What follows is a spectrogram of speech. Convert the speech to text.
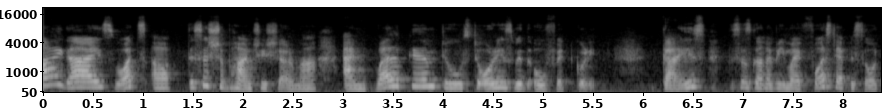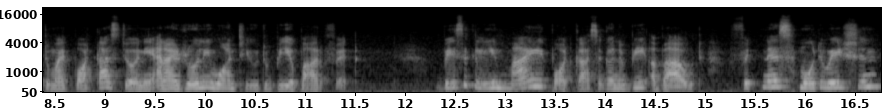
Hi guys, what's up? This is Shubhanshi Sharma and welcome to Stories with Ofit Kuri. Guys, this is gonna be my first episode to my podcast journey and I really want you to be a part of it. Basically, my podcasts are gonna be about fitness motivation,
